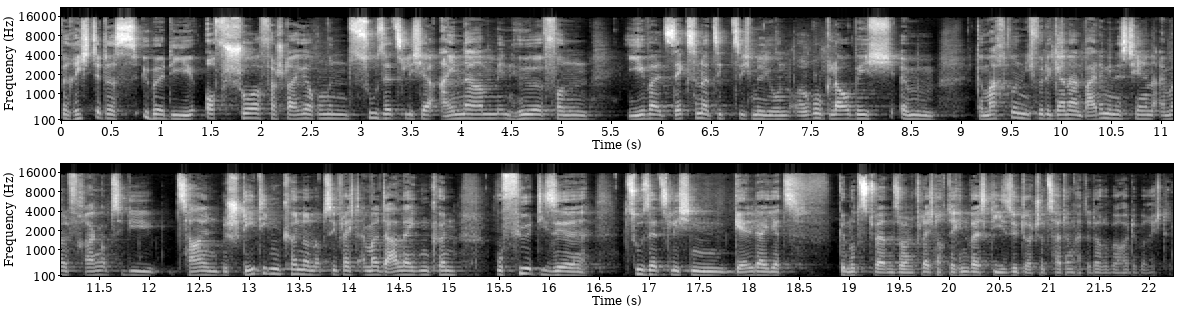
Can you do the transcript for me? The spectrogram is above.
Es gibt Berichte, dass über die Offshore-Versteigerungen zusätzliche Einnahmen in Höhe von jeweils 670 Millionen Euro, glaube ich, ähm, gemacht wurden. Ich würde gerne an beide Ministerien einmal fragen, ob Sie die Zahlen bestätigen können und ob Sie vielleicht einmal darlegen können, wofür diese zusätzlichen Gelder jetzt genutzt werden sollen. Vielleicht noch der Hinweis, die Süddeutsche Zeitung hatte darüber heute berichtet.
